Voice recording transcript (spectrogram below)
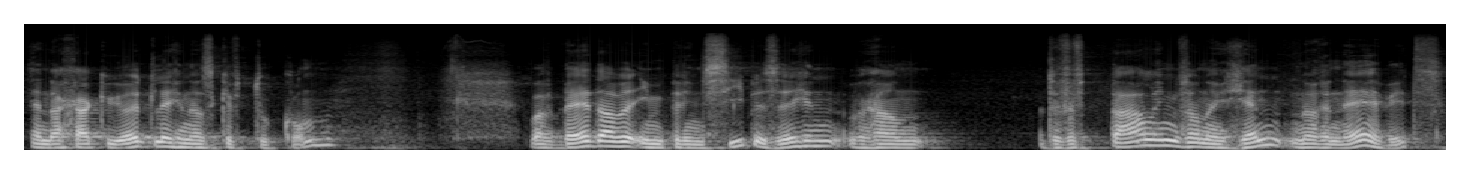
En dat ga ik u uitleggen als ik ertoe kom. Waarbij dat we in principe zeggen, we gaan de vertaling van een gen naar een eiwit,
